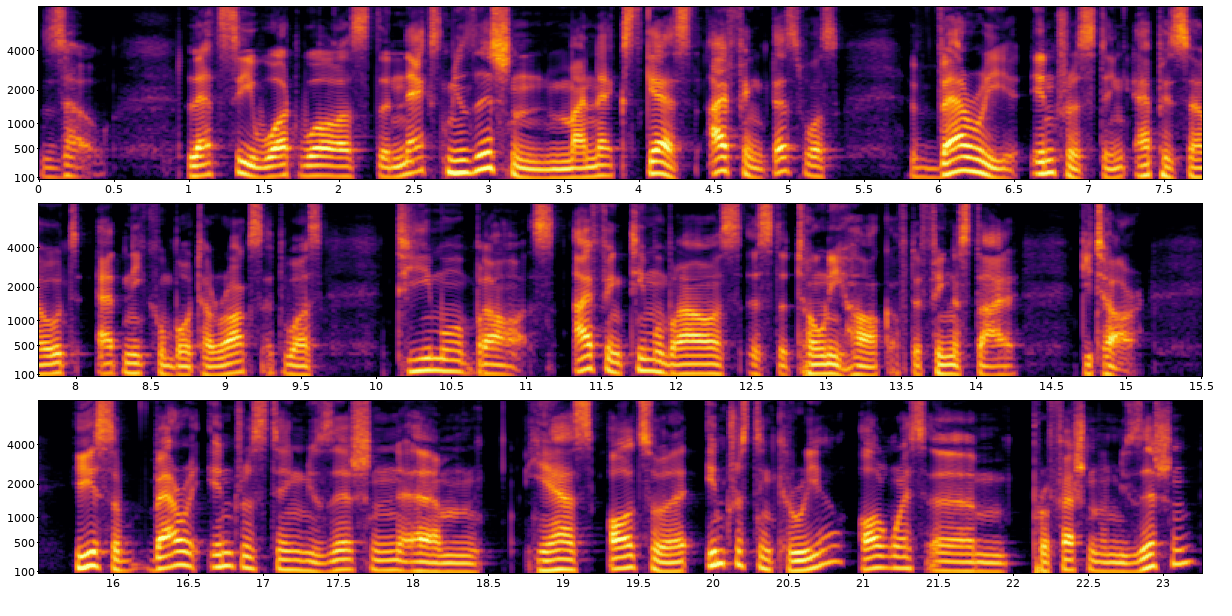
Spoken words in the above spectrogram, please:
So, let's see what was the next musician, my next guest. I think this was a very interesting episode at Nico Bota Rocks. It was Timo Brauers. I think Timo Brauers is the Tony Hawk of the fingerstyle guitar. He is a very interesting musician. Um, he has also an interesting career, always a professional musician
